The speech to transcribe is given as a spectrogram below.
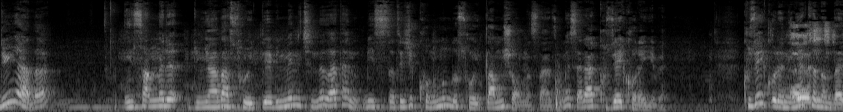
Dünyada insanları dünyadan soyutlayabilmen için de zaten bir stratejik konumun da soyutlanmış olması lazım. Mesela Kuzey Kore gibi. Kuzey Kore'nin evet. yakınında,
